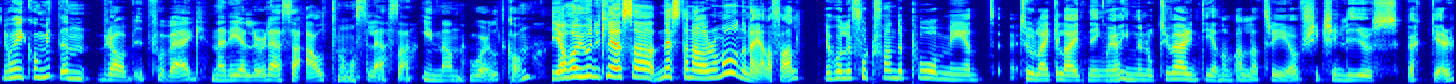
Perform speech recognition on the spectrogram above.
Du har ju kommit en bra bit på väg när det gäller att läsa allt man måste läsa innan Worldcon. Jag har ju hunnit läsa nästan alla romanerna i alla fall. Jag håller fortfarande på med To Like a Lightning och jag hinner nog tyvärr inte igenom alla tre av Cixin Lius böcker.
